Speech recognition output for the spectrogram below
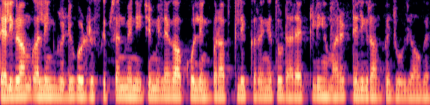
टेलीग्राम का लिंक वीडियो को डिस्क्रिप्शन में नीचे मिलेगा। आपको लिंक पर आप क्लिक करेंगे तो डायरेक्टली हमारे टेलीग्राम पे जुड़ जाओगे।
